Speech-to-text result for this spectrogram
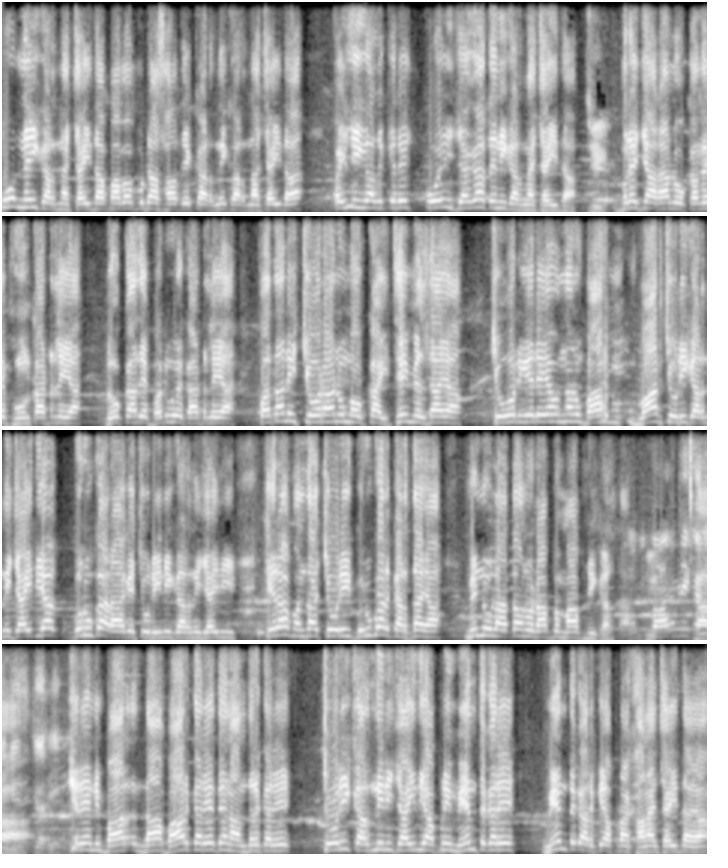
ਉਹ ਨਹੀਂ ਕਰਨਾ ਚਾਹੀਦਾ। ਬਾਬਾ ਬੁੱਢਾ ਸਾਹਿਬ ਦੇ ਘਰ ਨਹੀਂ ਕਰਨਾ ਚਾਹੀਦਾ। ਪਹਿਲੀ ਗੱਲ ਕਰੇ ਕੋਈ ਜਗ੍ਹਾ ਤੇ ਨਹੀਂ ਕਰਨਾ ਚਾਹੀਦਾ। ਬੜੇ ਹਜ਼ਾਰਾਂ ਲੋਕਾਂ ਦੇ ਫੋਨ ਕੱਢ ਲਿਆ ਲੋਕਾਂ ਦੇ ਬਟੂਏ ਕੱਢ ਲਿਆ ਪਤਾ ਨਹੀਂ ਚੋਰਾਂ ਨੂੰ ਮੌਕਾ ਇੱਥੇ ਹੀ ਮਿਲਦਾ ਆ। ਚੋਰ ਜਿਹੜੇ ਆ ਉਹਨਾਂ ਨੂੰ ਬਾਹਰ ਬਾਹਰ ਚੋਰੀ ਕਰਨੀ ਚਾਹੀਦੀ ਆ ਗੁਰੂ ਘਰ ਆ ਕੇ ਚੋਰੀ ਨਹੀਂ ਕਰਨੀ ਚਾਹੀਦੀ। ਕਿਹੜਾ ਬੰਦਾ ਚੋਰੀ ਗੁਰੂ ਘਰ ਕਰਦਾ ਆ ਮੈਨੂੰ ਲੱਗਦਾ ਉਹਨੂੰ ਰੱਬ ਮਾਫ ਨਹੀਂ ਕਰਦਾ। ਹਾਂ ਕਿਰੇ ਨਹੀਂ ਬਾਹਰ ਨਾ ਬਾਹਰ ਕਰੇ ਤੇ ਨਾ ਅੰਦਰ ਕਰੇ। ਚੋਰੀ ਕਰਨੀ ਨਹੀਂ ਚਾਹੀਦੀ ਆਪਣੀ ਮਿਹਨਤ ਕਰੇ। ਮਿਹਨਤ ਕਰਕੇ ਆਪਣਾ ਖਾਣਾ ਚਾਹੀਦਾ ਆ।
